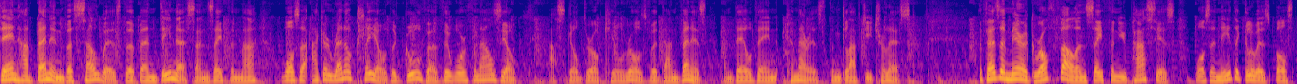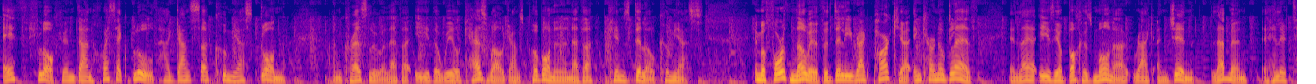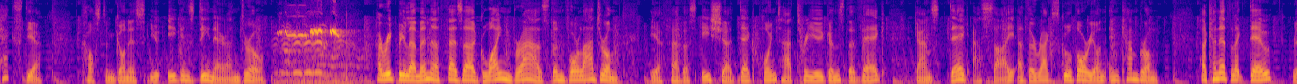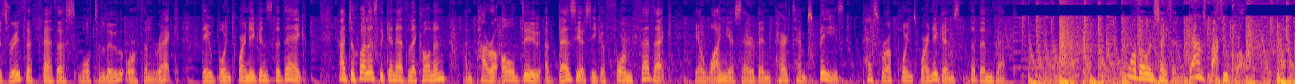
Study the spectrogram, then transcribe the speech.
Den ha benin the selwys the bendinus and zathan ma was a agareno Cleo the gulva the worth an alzio. Askel dro kil ros the dan venis and dale then cameras than glavgi trelisk. The Thesa Mira Grothval and Zathan Upasias was a neither glues bos eth floch and dan huetek blulth hagansa cumias gon and Creslu a lever e the wheel Keswell gans pubon in another Kims Dillo cumias. In the fourth knoweth the dilly rag parkia in Kernogleth. In Lea easier bochas mona, rag and gin, lebman a hilir textia. Cost and gonis u egans diner and dro. Harigby lemon a thesa gwain bras than vorladron. Ia feathers isha deg point ha triugans the veg, gans deg asai a the rag sculdorion in Cambron. Ha canethlec dew, Risruth a feathers Waterloo, Orthon Rec, dew boint warnigans the deg. Ha dehwellas the genethlec onan, and para all do a bezius ega form feathec, ia winius erben per temps bees, peswara point warnigans the bimvec. Watho and Sathan, Gans Matthew Clark.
